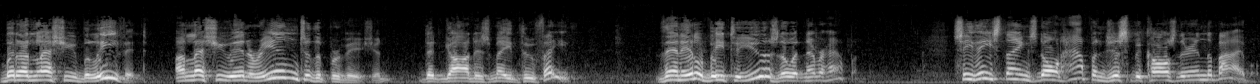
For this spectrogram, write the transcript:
But unless you believe it, unless you enter into the provision that God has made through faith, then it'll be to you as though it never happened. See, these things don't happen just because they're in the Bible,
